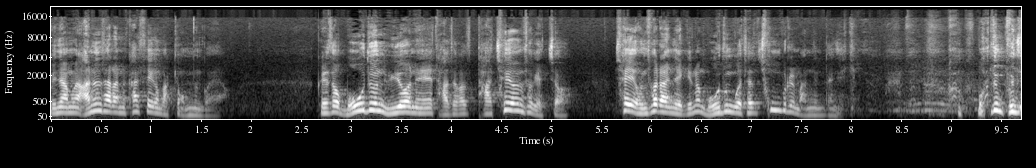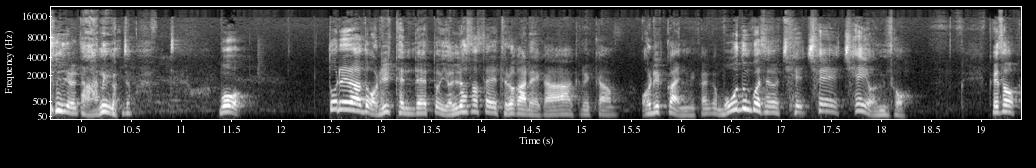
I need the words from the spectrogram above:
왜냐하면 아는 사람이 칼세이건밖에 없는 거예요. 그래서 모든 위원회에 다 들어가서 다 최연소겠죠. 최연소라는 얘기는 모든 곳에서 총무를 맡는다는 얘기입니다. 모든 부진일을 다 하는 거죠. 뭐 또래라도 어릴 텐데 또 16살에 들어간 애가 그러니까 어릴 거 아닙니까? 그러니까 모든 곳에서 최, 최, 최연소. 그래서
